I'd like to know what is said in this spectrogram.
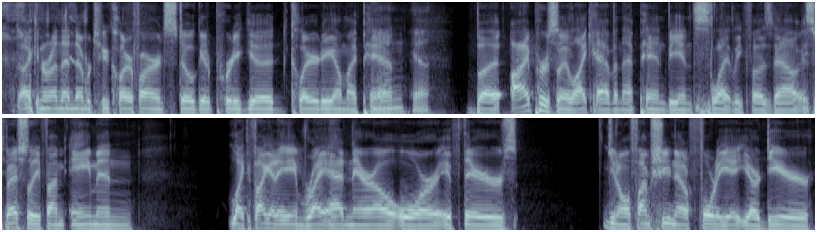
I can run that number two clarifier and still get a pretty good clarity on my pin. Yeah. But I personally like having that pin being slightly fuzzed out, especially if I'm aiming. Like if I got to aim right at an arrow, or if there's, you know, if I'm shooting at a 48 yard deer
